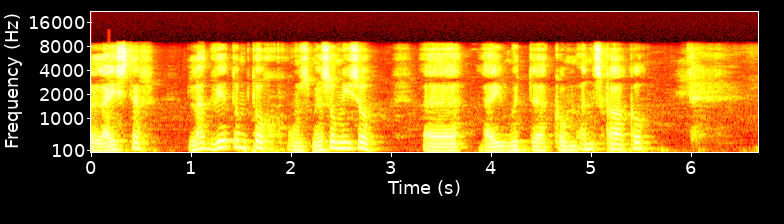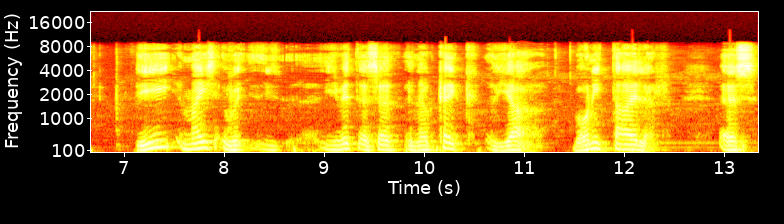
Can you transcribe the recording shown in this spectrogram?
luister, laat weet hom toch, ons mis hom hier so, uh, hy moet uh, kom inskakel. Die meis, jy weet, as ek nou kyk, ja, Bonnie Tyler is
